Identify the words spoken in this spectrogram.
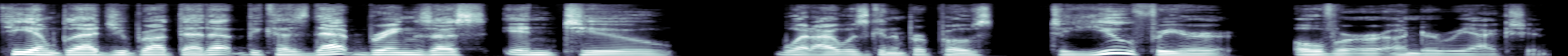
T, I'm glad you brought that up because that brings us into what I was going to propose to you for your over or under reaction.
